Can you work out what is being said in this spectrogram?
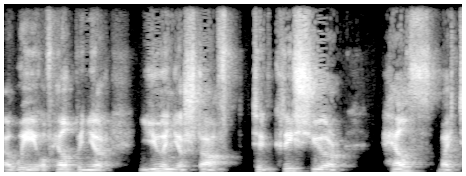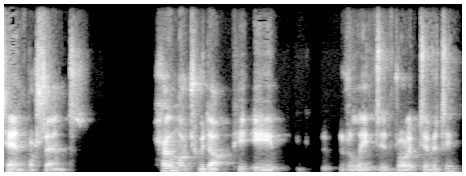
a way of helping your you and your staff to increase your health by ten percent. How much would that uh, relate to productivity?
